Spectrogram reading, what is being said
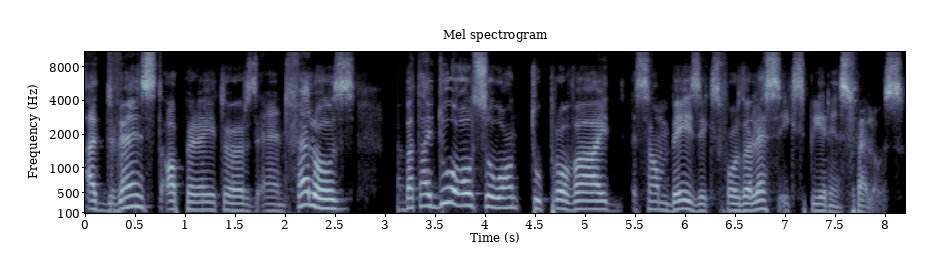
advanced operators and fellows, but I do also want to provide some basics for the less experienced fellows.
